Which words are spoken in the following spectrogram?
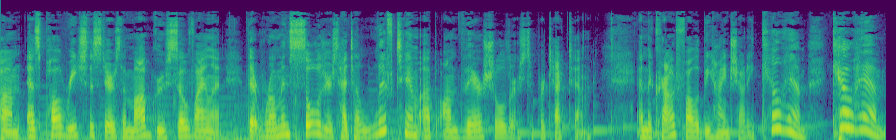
um, as Paul reached the stairs, the mob grew so violent that Roman soldiers had to lift him up on their shoulders to protect him. And the crowd followed behind, shouting, Kill him! Kill him!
